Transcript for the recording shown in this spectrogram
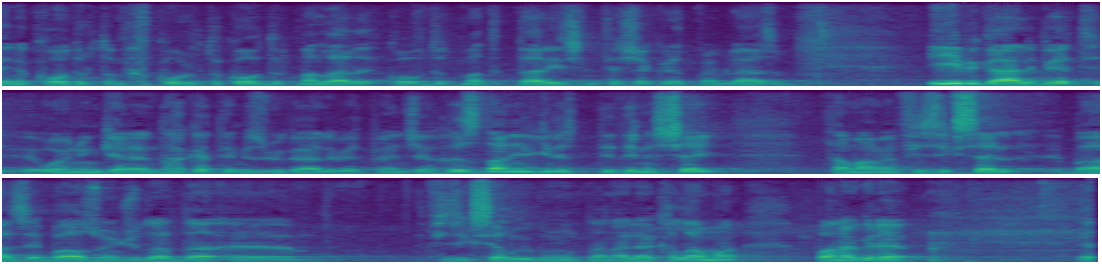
beni kovdurtma, kovdurtma, kovdurtmaları, kovdurtmadıkları için teşekkür etmem lazım. İyi bir galibiyet. e, Oyunun genelinde hak ettiğimiz bir galibiyet bence. Hızdan ilgili dediğiniz şey tamamen fiziksel bazı bazı oyuncularda e, fiziksel uygunlukla alakalı ama bana göre e,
